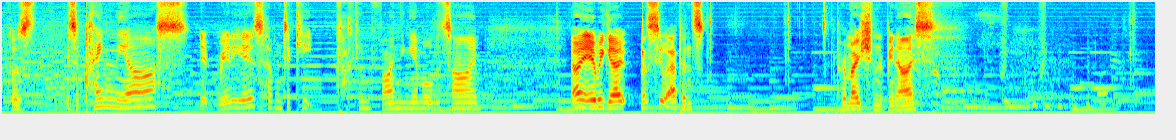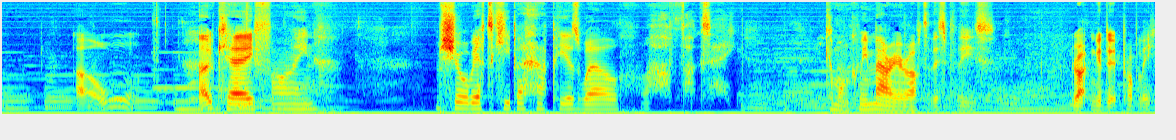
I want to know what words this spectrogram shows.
Because it's a pain in the ass. It really is, having to keep fucking finding him all the time. Alright, here we go. Let's see what happens. Promotion would be nice. Oh. Okay, fine. I'm sure we have to keep her happy as well. Oh, fuck's sake. Come on, can we marry her after this, please? Right, I'm gonna do it properly.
